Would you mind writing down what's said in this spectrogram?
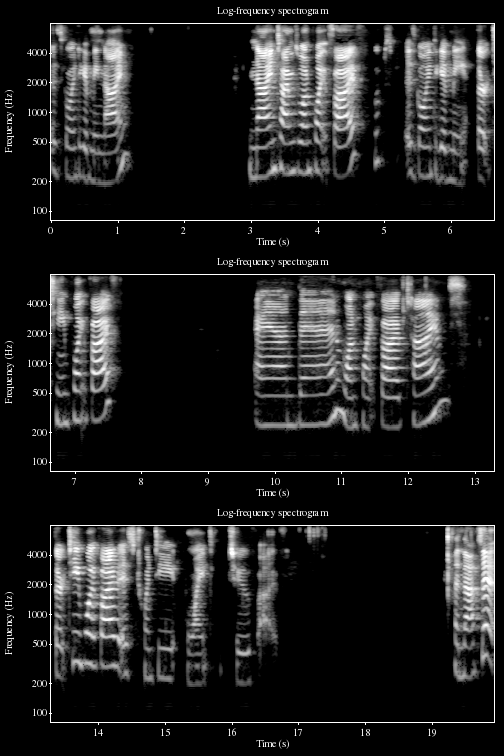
is going to give me 9. 9 times 1.5, oops, is going to give me 13.5. And then 1.5 times 13.5 is 20.25. And that's it.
